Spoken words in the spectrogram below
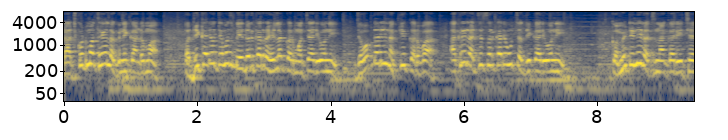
રાજકોટમાં થયેલ અગ્નિકાંડમાં અધિકારીઓ તેમજ બેદરકાર રહેલા કર્મચારીઓની જવાબદારી નક્કી કરવા આખરે રાજ્ય સરકારે ઉચ્ચ અધિકારીઓની કમિટીની રચના કરી છે.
